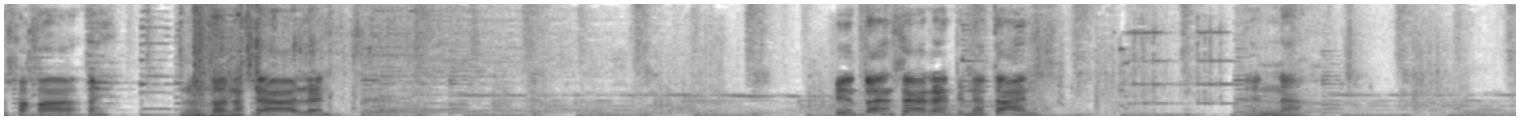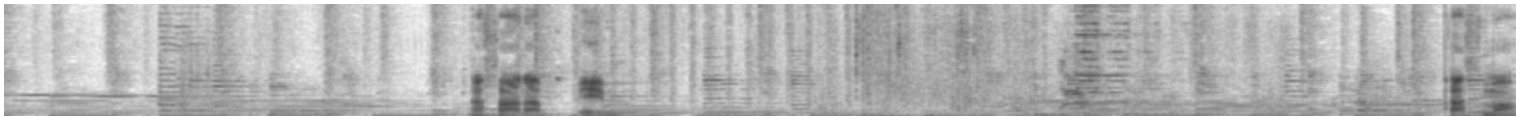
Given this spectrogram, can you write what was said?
Nasa ka... Ay, pinuntahan na si Alan. Pinuntahan si Alan, pinuntahan. Yan na. Nasa harap, aim. Taas mo.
